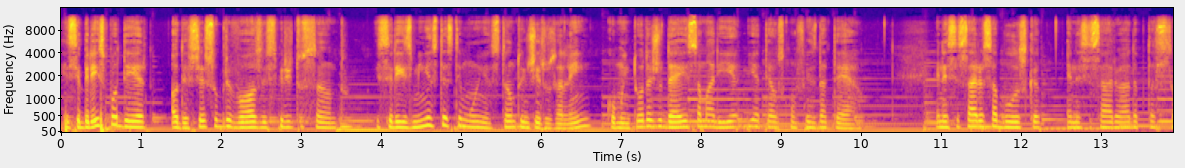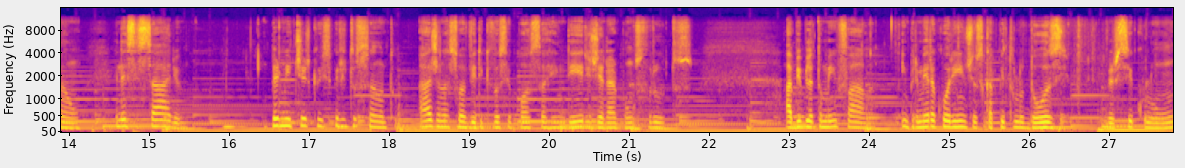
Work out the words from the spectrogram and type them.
recebereis poder ao descer sobre vós o Espírito Santo, e sereis minhas testemunhas, tanto em Jerusalém, como em toda a Judéia e Samaria e até os confins da terra. É necessário essa busca, é necessário a adaptação, é necessário permitir que o Espírito Santo haja na sua vida e que você possa render e gerar bons frutos. A Bíblia também fala em 1 Coríntios capítulo 12, versículo 1,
